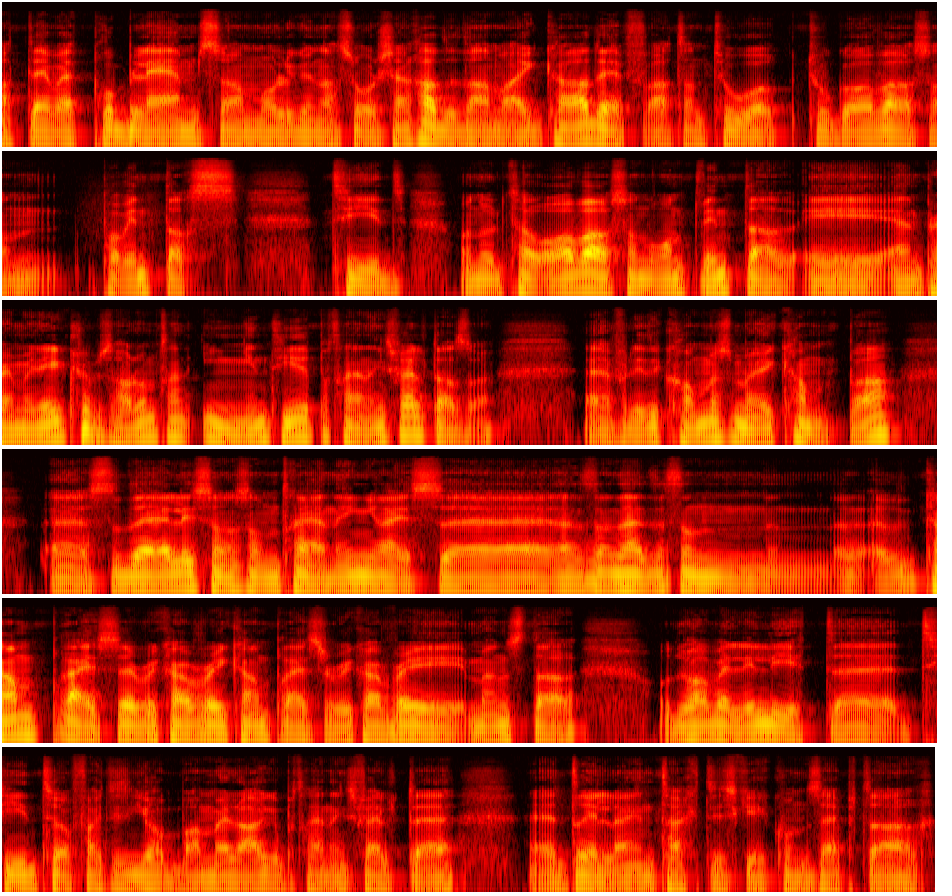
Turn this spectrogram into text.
at det var et problem som Ole Gunnar Solskjær hadde da han var i Cardiff, at han tok, tok over sånn på vinterstid. Og når du tar over sånn rundt vinter i en Premier League-klubb, så har du omtrent ingen tid på treningsfeltet, altså. Eh, fordi det kommer så mye kamper. Eh, så det er liksom sånn trening, reise er sånn eh, kamp, reise, recovery, kamp, reise, recovery-mønster. Og du har veldig lite tid til å faktisk jobbe med laget på treningsfeltet, drille inn taktiske konsepter.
